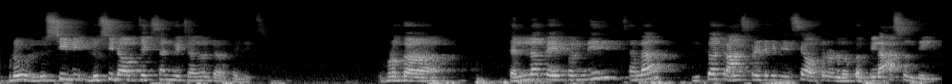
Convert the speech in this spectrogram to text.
ఇప్పుడు లుసిడ్ లుసిడ్ ఆబ్జెక్ట్స్ అని మీరు చదువుంటారు ఫిజిక్స్ ఇప్పుడు ఒక తెల్ల పేపర్ని చాలా ఇంకా ట్రాన్స్పరెంట్గా చేసి అవతల ఉండదు ఒక గ్లాస్ ఉంది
